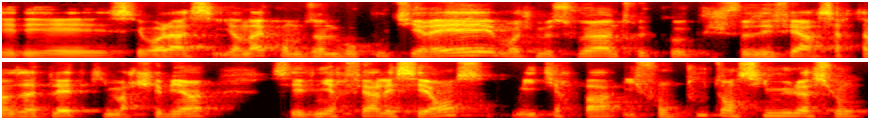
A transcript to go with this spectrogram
il y en a qui ont besoin de beaucoup tirer. Moi, je me souviens un truc que je faisais faire à certains athlètes qui marchaient bien, c'est venir faire les séances, mais ils tirent pas. Ils font tout en simulation,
